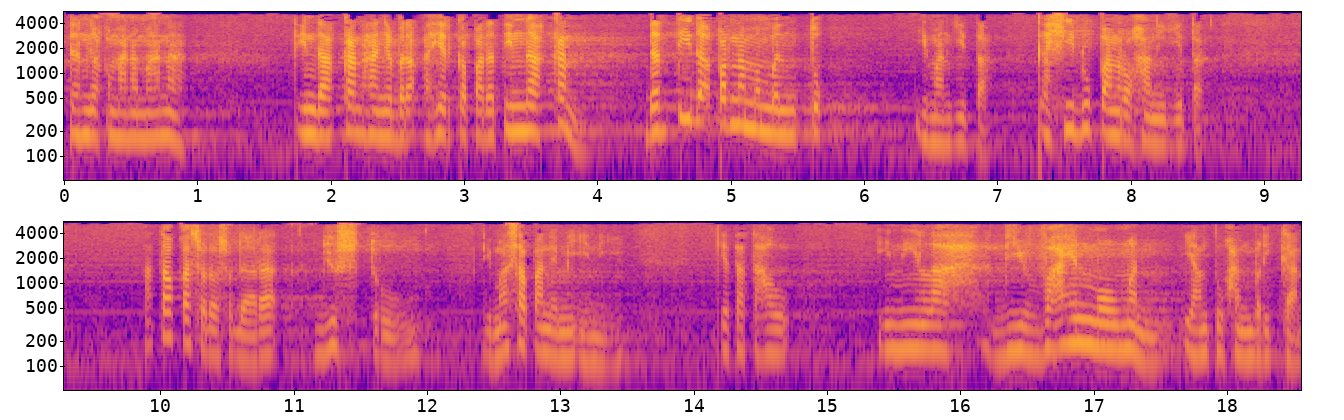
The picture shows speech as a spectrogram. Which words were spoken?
dan gak ke mana-mana? Tindakan hanya berakhir kepada tindakan dan tidak pernah membentuk iman kita, kehidupan rohani kita. Ataukah saudara-saudara justru di masa pandemi ini kita tahu inilah divine moment yang Tuhan berikan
